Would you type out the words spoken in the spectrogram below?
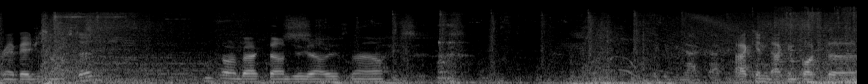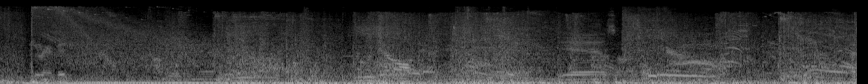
Rampage is almost dead. I'm going back down to you guys now. Look if you knock that. I can I can pluck the, the rampage. I'm holding there. They're all there, dude. Yeah, it's awesome. I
